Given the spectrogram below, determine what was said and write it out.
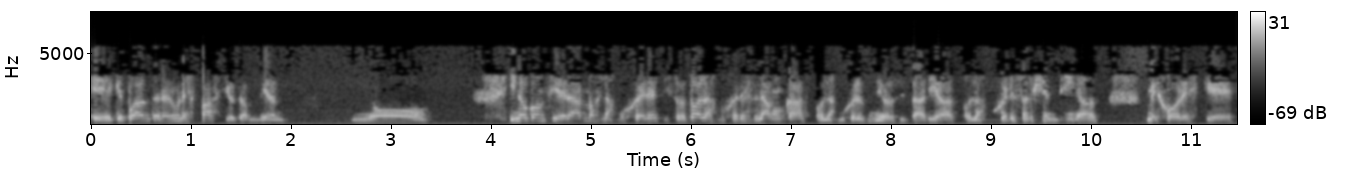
eh, que puedan tener un espacio también. No y no considerarnos las mujeres, y sobre todo las mujeres blancas o las mujeres universitarias o las mujeres argentinas mejores que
